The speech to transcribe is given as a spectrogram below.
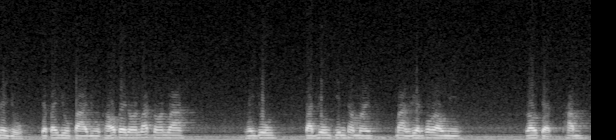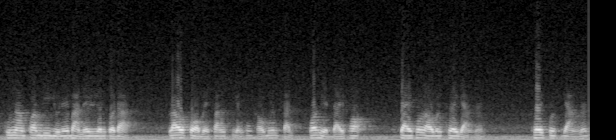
ไม่อยู่ จะไปอยู่ป่าอยู่เขาไปนอนวัดนอนวาให้ยุงกัดยุงกินทำไม บ้านเรียนของเรามี เราจะทำคุณงามความดีอยู่ในบ้านในเรือนก็ได้เราก็ไม่ฟังเสียงของเขาเหมือนกัน เพราะเหตุใดเพราะใจของเรามันเคยอย่างนั้น เคยฝึกอย่างนั้น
